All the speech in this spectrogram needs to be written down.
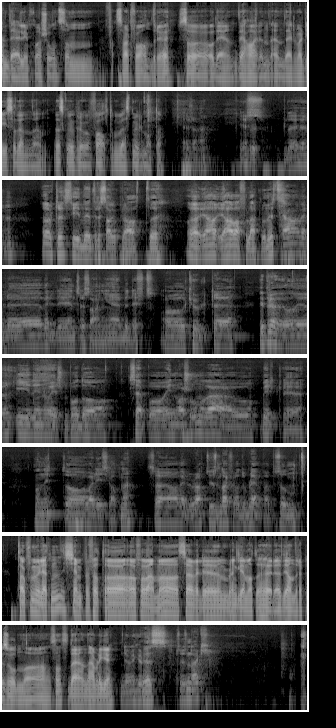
en del informasjon som svært få andre gjør. Så, og det, det har en, en, del verdi, så den, den, skal vi prøve å forvalte på best mulig måte. Det skjønner. Yes. Det, det har vært en fin og interessant prat. Jeg, jeg, har i hvert fall lært noe nytt. Ja, veldig, veldig interessant eh, bedrift. Og kult. Eh, vi prøver jo i The Innovation Pod å se på innovasjon, og det er jo virkelig noe nytt og verdiskapende. Så ja, veldig bra. Tusen takk for at du ble med på episoden. Takk for muligheten. Kjempeflott å, å få være med. Og så er jeg veldig gleder meg til å høre de andre episodene. og sånt, så det, det her blir gøy. Det blir kult. Yes. Tusen takk.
